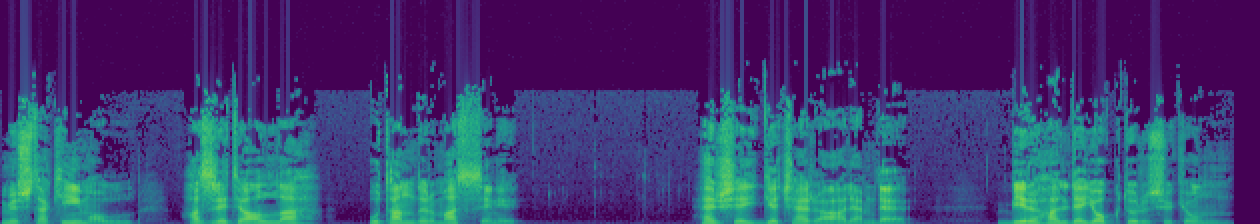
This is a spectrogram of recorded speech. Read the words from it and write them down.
Müstakim ol. Hazreti Allah utandırmaz seni. Her şey geçer alemde. Bir halde yoktur sükûn.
